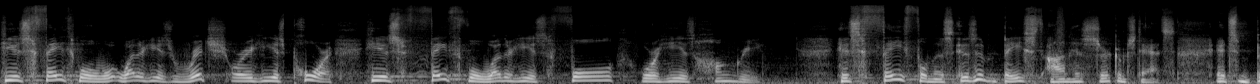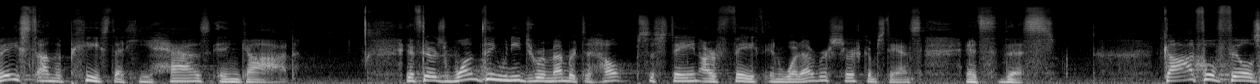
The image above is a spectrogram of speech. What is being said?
He is faithful whether he is rich or he is poor. He is faithful whether he is full or he is hungry. His faithfulness isn't based on his circumstance, it's based on the peace that he has in God. If there's one thing we need to remember to help sustain our faith in whatever circumstance, it's this God fulfills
